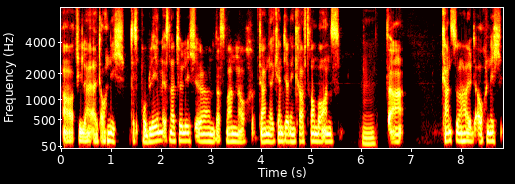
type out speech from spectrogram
aber viele halt auch nicht. Das Problem ist natürlich, äh, dass man auch, Daniel kennt ja den Kraftraum bei uns, mhm. da kannst du halt auch nicht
